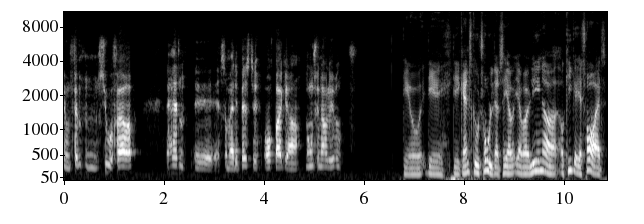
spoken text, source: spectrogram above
en 15-47 op af hatten, øh, som er det bedste off-bike, jeg nogensinde har løbet. Det er jo det, det er ganske utroligt. Altså, jeg, jeg var jo lige inde og, og kigge, jeg tror, at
